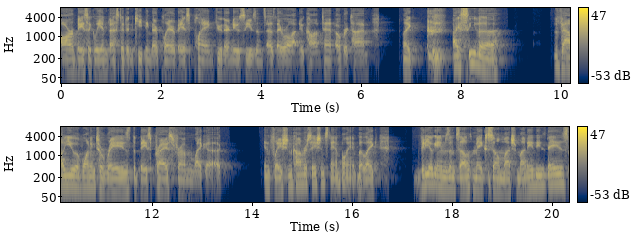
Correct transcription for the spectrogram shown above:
are basically invested in keeping their player base playing through their new seasons as they roll out new content over time. Like I see the value of wanting to raise the base price from like a inflation conversation standpoint, but like video games themselves make so much money these days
